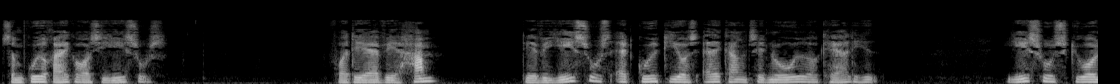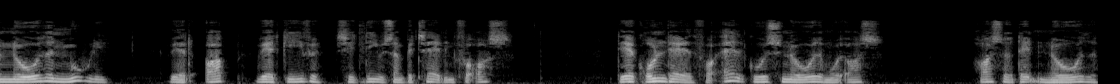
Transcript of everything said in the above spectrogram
som Gud rækker os i Jesus. For det er ved ham, det er ved Jesus, at Gud giver os adgang til nåde og kærlighed. Jesus gjorde nåden mulig ved at op, ved at give sit liv som betaling for os. Det er grundlaget for al Guds nåde mod os. Også den nåde,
